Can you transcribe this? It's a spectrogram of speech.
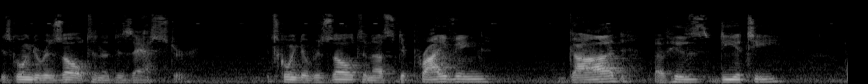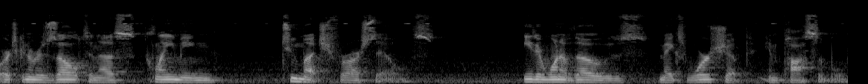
is going to result in a disaster. It's going to result in us depriving God of His deity, or it's going to result in us claiming too much for ourselves. Either one of those makes worship impossible.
